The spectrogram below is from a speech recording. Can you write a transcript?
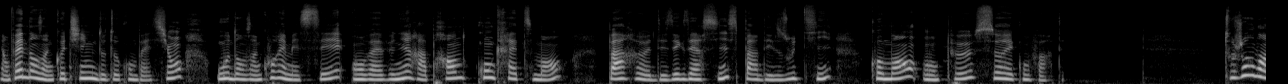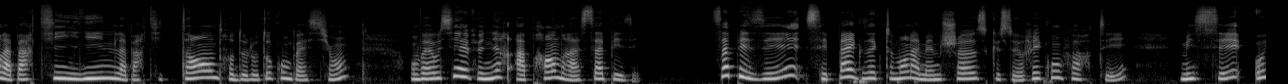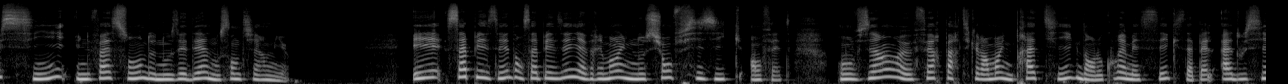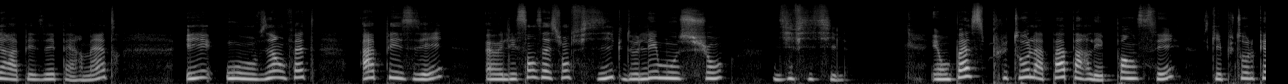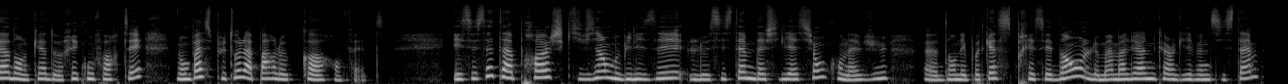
Et en fait, dans un coaching d'autocompassion ou dans un cours MSC, on va venir apprendre concrètement par euh, des exercices, par des outils, comment on peut se réconforter. Toujours dans la partie yin, la partie tendre de l'autocompassion, on va aussi venir apprendre à s'apaiser. S'apaiser, c'est pas exactement la même chose que se réconforter, mais c'est aussi une façon de nous aider à nous sentir mieux. Et s'apaiser, dans s'apaiser, il y a vraiment une notion physique en fait. On vient euh, faire particulièrement une pratique dans le cours MSC qui s'appelle adoucir, apaiser, permettre, et où on vient en fait apaiser euh, les sensations physiques de l'émotion difficile. Et on passe plutôt là pas par les pensées, ce qui est plutôt le cas dans le cas de réconforter, mais on passe plutôt là par le corps en fait. Et c'est cette approche qui vient mobiliser le système d'affiliation qu'on a vu euh, dans les podcasts précédents, le Mammalian Caregiven System,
